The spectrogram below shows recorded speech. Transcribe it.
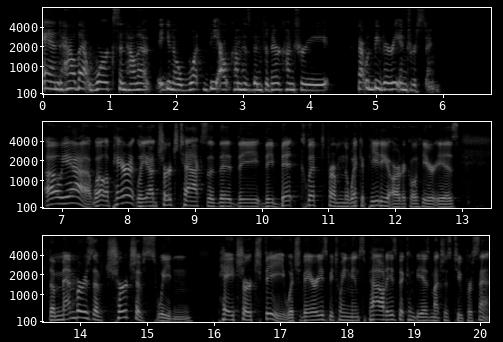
and how that works and how that you know what the outcome has been for their country that would be very interesting oh yeah well apparently on church tax the the the bit clipped from the wikipedia article here is the members of church of sweden pay church fee which varies between municipalities but can be as much as 2%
